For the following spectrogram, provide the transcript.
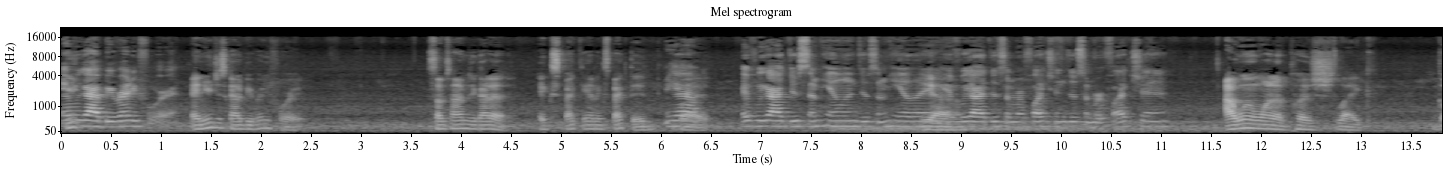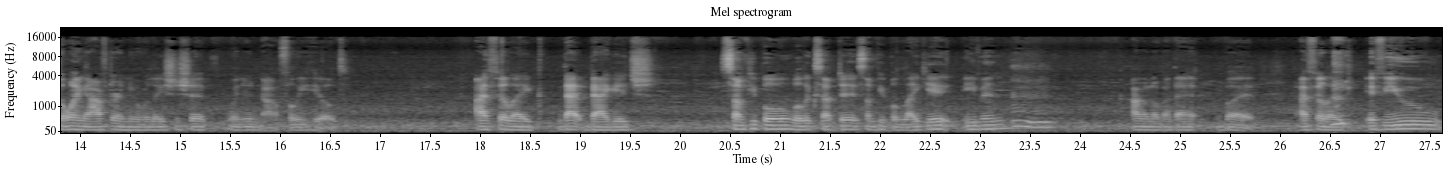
And You- we gotta be ready for it. and you just got to be ready for it. Sometimes you gotta expect the unexpected. Yeah. If we gotta do some healing, do some healing. Yeah. If we gotta do some reflection, do some reflection. I wouldn't want to push like going after a new relationship when you're not fully healed. I feel like that baggage. Some people will accept it. Some people like it. Even hmm I don't know about that, but I feel like if you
